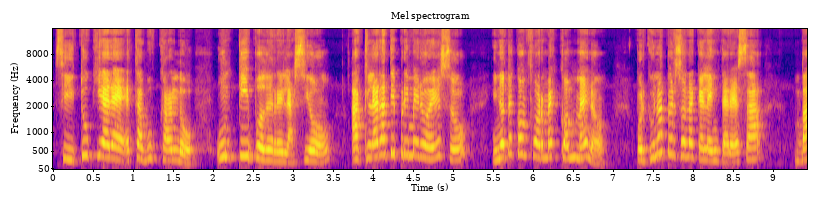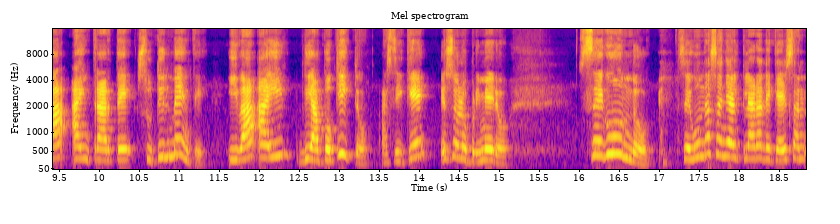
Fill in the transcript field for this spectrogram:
si tú quieres, estás buscando un tipo de relación, aclárate primero eso y no te conformes con menos. Porque una persona que le interesa va a entrarte sutilmente y va a ir de a poquito. Así que eso es lo primero. Segundo, segunda señal clara de que a esa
